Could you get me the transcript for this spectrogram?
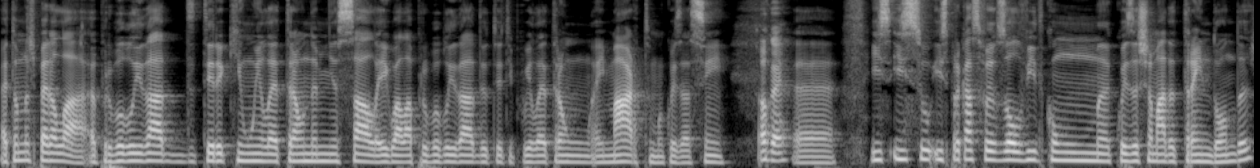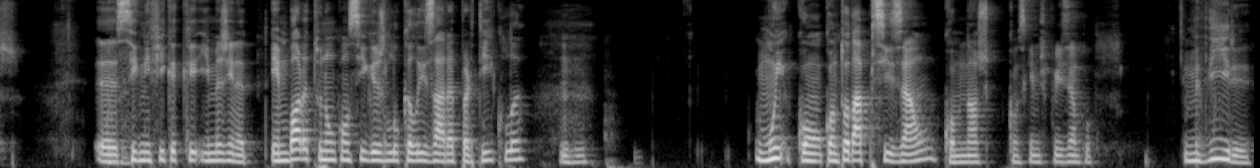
então mas espera lá, a probabilidade de ter aqui um eletrão na minha sala é igual à probabilidade de eu ter tipo o eletrão em Marte, uma coisa assim. Ok. Uh, isso, isso, isso por acaso foi resolvido com uma coisa chamada trem de ondas. Uh, Significa que, imagina, embora tu não consigas localizar a partícula Uhum. mui- com, com toda a precisão, como nós conseguimos, por exemplo, medir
